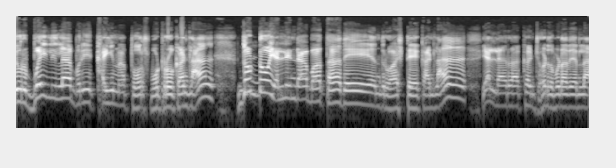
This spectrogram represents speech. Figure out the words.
ಇವರು ಬೈಲಿಲ್ಲ, ಬರೀ ಕೈನ ತೋರಿಸ್ಬಿಟ್ರು ಕಣ್ಲ. ದುಡ್ಡು ಎಲ್ಲಿಂದ ಬರ್ತದೆ ಅಂದ್ರು ಅಷ್ಟೇ ಕಣ್ಲ. ಎಲ್ಲರೂ ಹಾಕೊಂಡು ಹೊಡೆದು ಬಿಡೋದೇನಲ್ಲ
